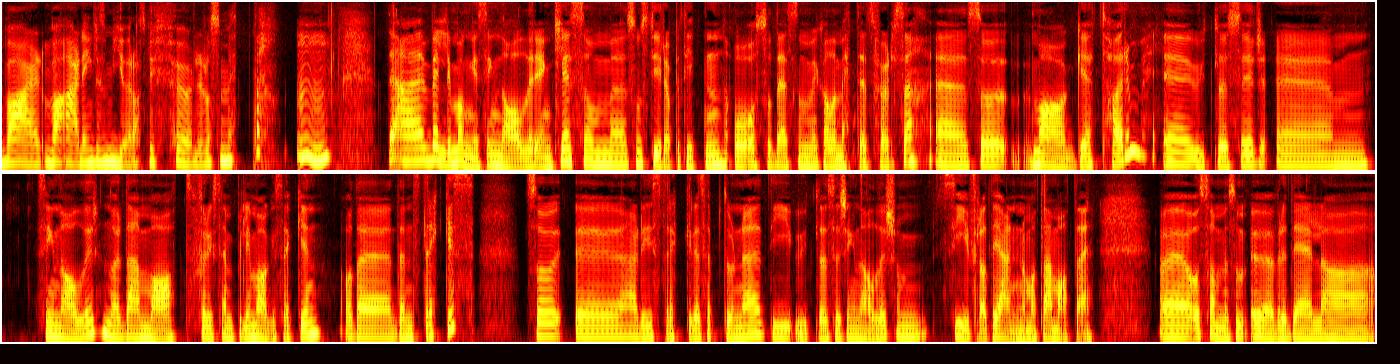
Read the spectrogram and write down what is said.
Hva er, hva er, det egentlig som gjør at vi føler oss mette? Mm. Det er veldig mange signaler egentlig som, som, styrer appetitten, og også det som vi kaller metthetsfølelse. Så mage-tarm utløser signaler når det er mat f.eks. i magesekken, og det, den strekkes så eh, er de strekkreseptorene de utløser signaler som sier fra til hjernen om at det er mat der. Eh, og samme som øvre del av,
